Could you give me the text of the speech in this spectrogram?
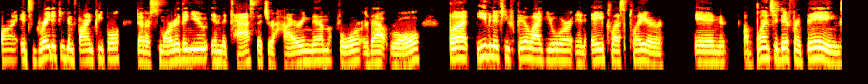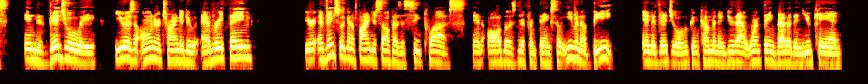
find, it's great if you can find people that are smarter than you in the task that you're hiring them for or that role. But even if you feel like you're an A plus player in a bunch of different things individually, you as an owner trying to do everything, you're eventually going to find yourself as a C plus in all those different things. So even a B individual who can come in and do that one thing better than you can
